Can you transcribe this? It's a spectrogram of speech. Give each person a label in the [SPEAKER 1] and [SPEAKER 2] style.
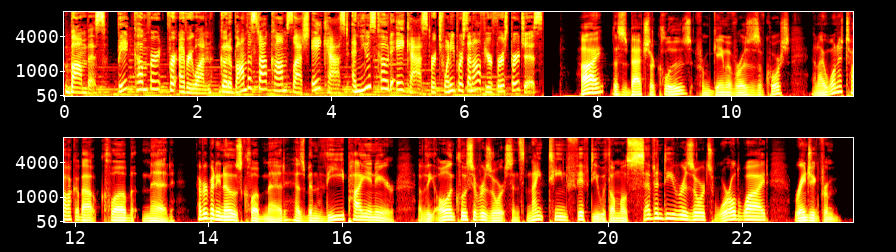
[SPEAKER 1] Bombas. Big comfort for everyone. Go to bombas.com slash ACAST and use code ACAST for 20% off your first purchase.
[SPEAKER 2] Hi, this is Bachelor Clues from Game of Roses, of course, and I want to talk about Club Med. Everybody knows Club Med has been the pioneer of the all inclusive resort since 1950, with almost 70 resorts worldwide, ranging from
